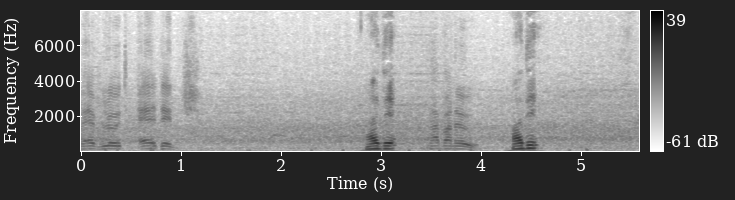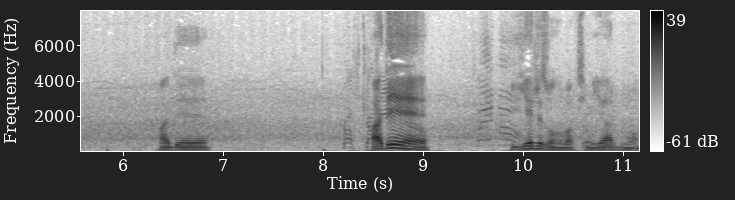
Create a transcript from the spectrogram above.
Mevlut Edic. Hadi Tabanu. hadi. Hadi. Hadi. Yeriz onu bak şimdi yer bu.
